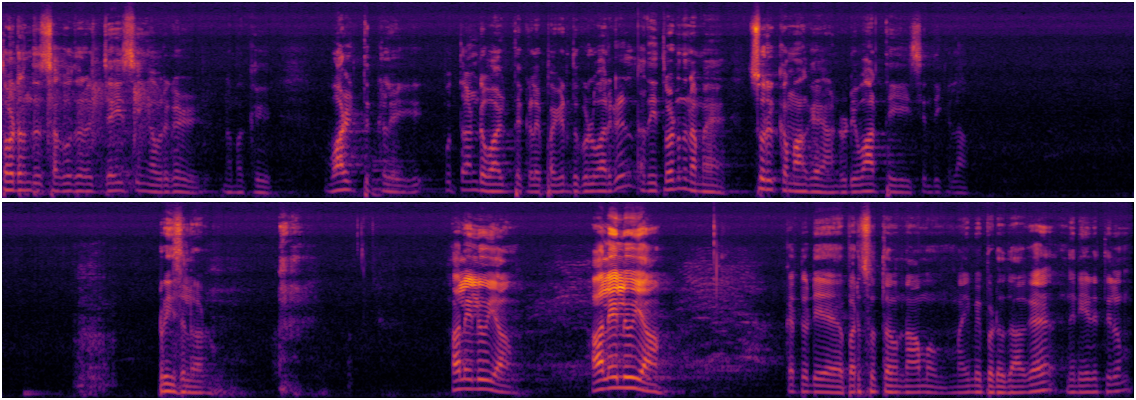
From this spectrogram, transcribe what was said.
தொடர்ந்து சகோதரர் ஜெய்சிங் அவர்கள் நமக்கு வாழ்த்துக்களை புத்தாண்டு வாழ்த்துக்களை பகிர்ந்து கொள்வார்கள். அதை தொடர்ந்து நம்ம சுருக்கமாக ஆண்டுடைய வார்த்தையை சிந்திக்கலாம். ப்ரீசலான் ஹalleluya லூயா கத்துடைய பரிசுத்த நாமம் மகிமைப்படுவதாக இந்த நேரத்திலும்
